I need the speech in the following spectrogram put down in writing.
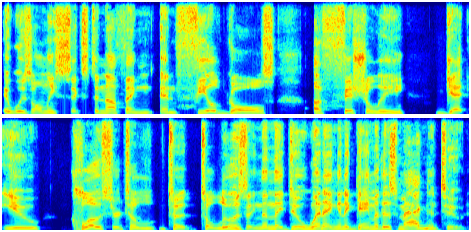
It was only six to nothing, and field goals officially get you closer to, to, to losing than they do winning in a game of this magnitude.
